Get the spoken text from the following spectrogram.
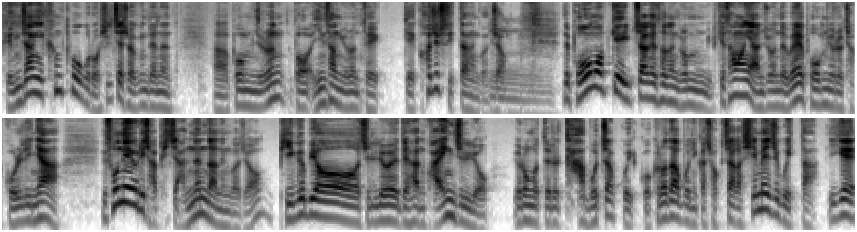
굉장히 큰 폭으로 실제 적용되는 어, 보험률은 뭐 인상률은 되게 커질 수 있다는 거죠. 음. 근데 보험업계 입장에서는 그럼 이렇게 상황이 안 좋은데 왜 보험료를 자꾸 올리냐? 손해율이 잡히지 않는다는 거죠. 비급여 진료에 대한 과잉 진료 이런 것들을 다 못 잡고 있고 그러다 보니까 적자가 심해지고 있다. 이게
